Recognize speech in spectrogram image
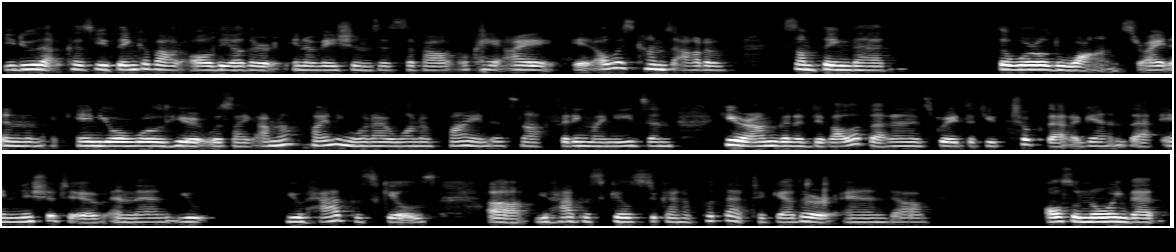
you do that because you think about all the other innovations. It's about okay, I it always comes out of something that the world wants, right? And like in your world here, it was like I'm not finding what I want to find. It's not fitting my needs, and here I'm going to develop that. And it's great that you took that again, that initiative, and then you you had the skills uh, you had the skills to kind of put that together and uh, also knowing that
